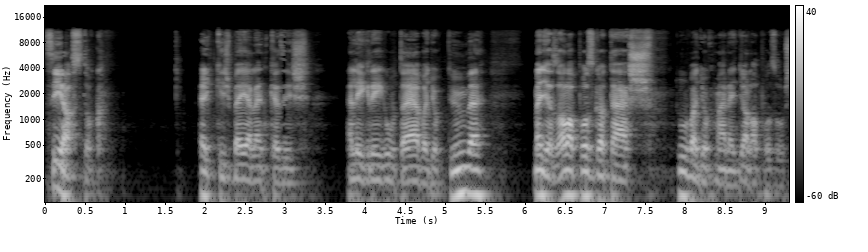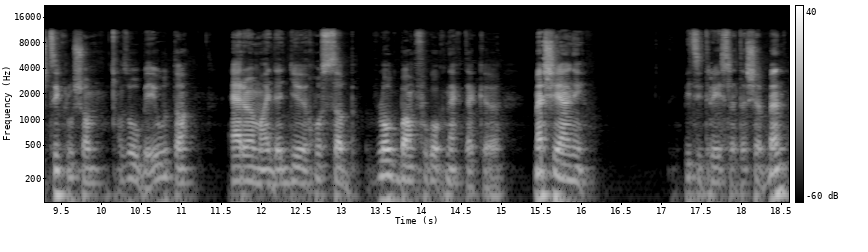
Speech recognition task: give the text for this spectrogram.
Sziasztok! Egy kis bejelentkezés. Elég régóta el vagyok tűnve. Megy az alapozgatás, túl vagyok már egy alapozós ciklusom, az OB óta. Erről majd egy hosszabb vlogban fogok nektek mesélni, picit részletesebben.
